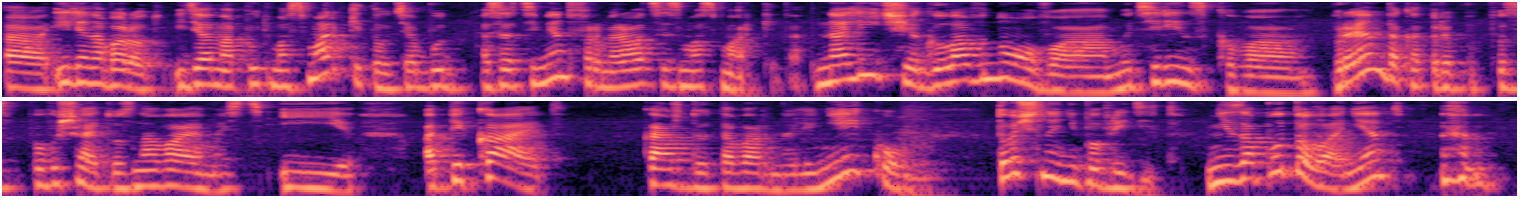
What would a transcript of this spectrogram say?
а, или наоборот, идя на путь масс-маркета, у тебя будет ассортимент формироваться из масс-маркета. Наличие головного материнского бренда, который повышает узнаваемость и опекает каждую товарную линейку, точно не повредит. Не запутала, нет?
